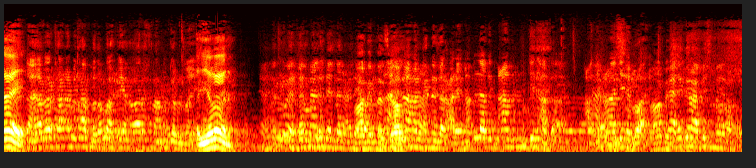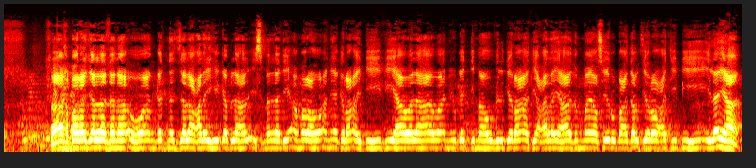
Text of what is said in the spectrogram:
اي لا غير كان بيتعبد الله في آخرها من قبل ما يجي اي مانه ما قد نزل عليه ما قد نزل ما قد نزل عليه ما قد معاه من جنابه عادي فأخبر جل ثناؤه أن قد نزل عليه قبلها الاسم الذي أمره أن يقرأ به فيها ولها وأن يقدمه في القراءة عليها ثم يصير بعد القراءة به إليها.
